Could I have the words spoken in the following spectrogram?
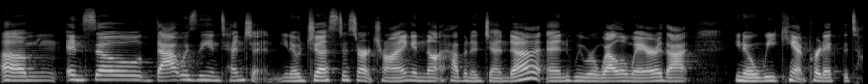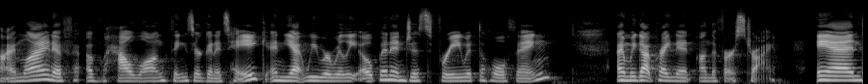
Um, and so that was the intention, you know, just to start trying and not have an agenda. And we were well aware that you know, we can't predict the timeline of, of how long things are going to take. And yet we were really open and just free with the whole thing. And we got pregnant on the first try. And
